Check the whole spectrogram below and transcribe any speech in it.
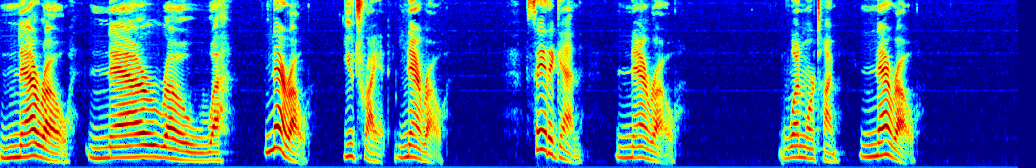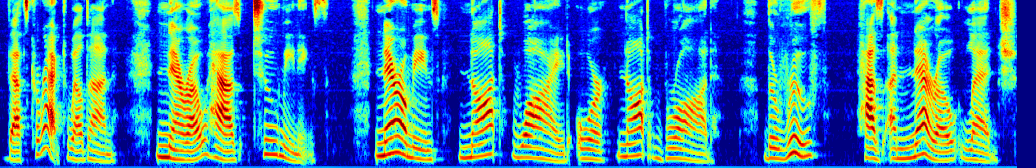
Narrow, narrow, narrow. You try it, narrow. Say it again, narrow. One more time, narrow. That's correct, well done. Narrow has two meanings. Narrow means not wide or not broad. The roof has a narrow ledge.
